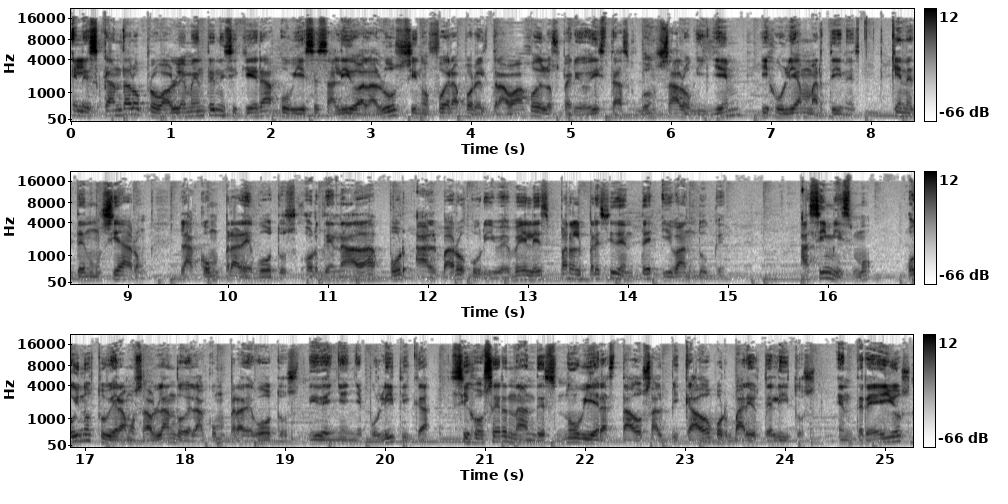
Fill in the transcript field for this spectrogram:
El escándalo probablemente ni siquiera hubiese salido a la luz si no fuera por el trabajo de los periodistas Gonzalo Guillén y Julián Martínez, quienes denunciaron la compra de votos ordenada por Álvaro Uribe Vélez para el presidente Iván Duque. Asimismo, hoy no estuviéramos hablando de la compra de votos ni de ñeñe política si José Hernández no hubiera estado salpicado por varios delitos, entre ellos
